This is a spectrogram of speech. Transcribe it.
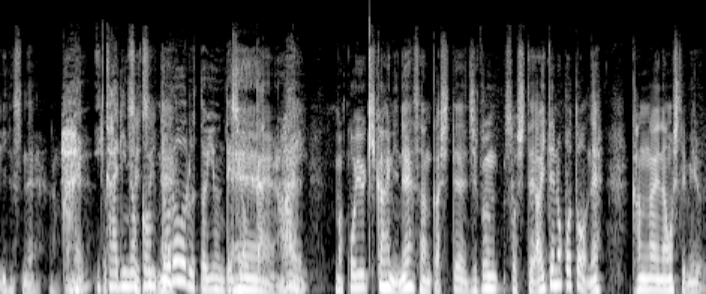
いいですね。ねはい、怒りのコントロールというんでしょうか。ええはいまあ、こういう機会にね、参加して、自分、そして相手のことをね、考え直してみるっ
